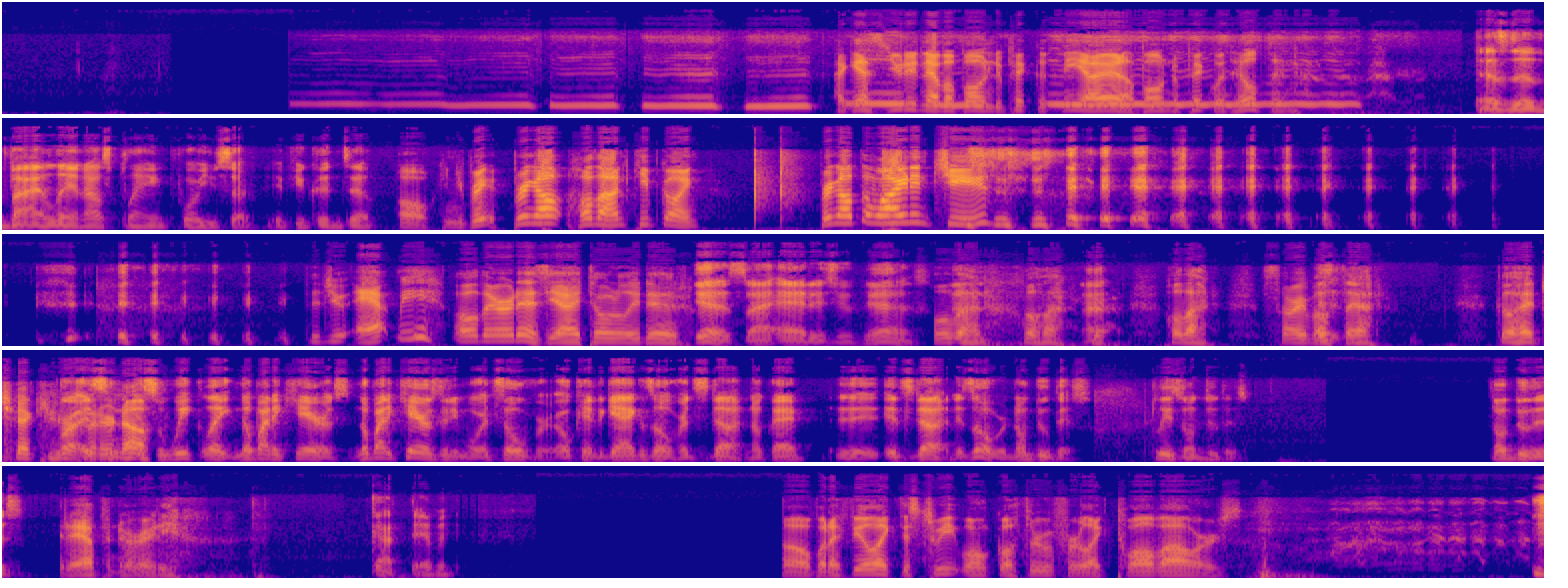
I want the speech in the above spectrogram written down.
I guess you didn't have a bone to pick with me. I had a bone to pick with Hilton. That's the violin I was playing for you, sir. If you couldn't tell. Oh, can you bring bring out? Hold on, keep going. Bring out the wine and cheese. Did you at me? Oh, there it is. Yeah, I totally did. yes, I added you. Yes. Hold Yeah. on, hold on, Uh, hold on. Sorry about that. Go ahead, check your Bro, it's Twitter a, now. it's a week late. Nobody cares. Nobody cares anymore. It's over. Okay, the gag is over. It's done. Okay, it's done. It's over. Don't do this. Please don't do this. Don't do this. It happened already. God damn it. Oh, but I feel like this tweet won't go through for like 12 hours.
